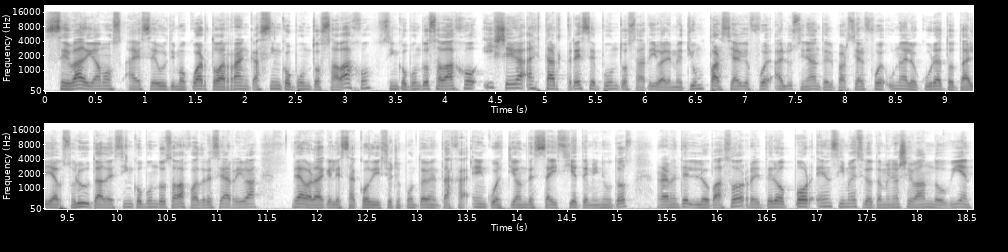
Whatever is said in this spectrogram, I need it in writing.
se va, digamos, a ese último cuarto, arranca 5 puntos abajo, 5 puntos abajo y llega a estar 13 puntos arriba. Le metió un parcial que fue alucinante, el parcial fue una locura total y absoluta, de 5 puntos abajo a 13 arriba, la verdad que le sacó 18 puntos de ventaja en cuestión de 6-7 minutos. Realmente lo pasó, reitero, por encima y se lo terminó llevando bien.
